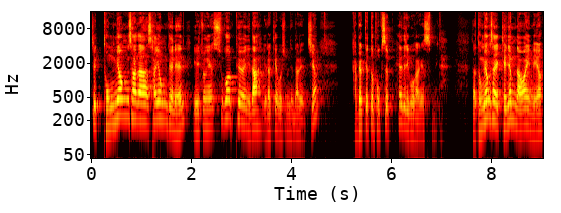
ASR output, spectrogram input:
즉 동명사가 사용되는 일종의 수거 표현이다. 이렇게 보시면 된다고 했죠. 가볍게 또 복습해 드리고 가겠습니다. 자, 동명사의 개념 나와 있네요.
